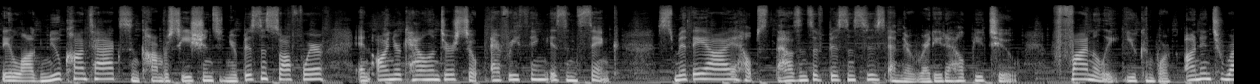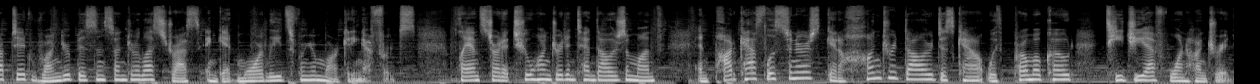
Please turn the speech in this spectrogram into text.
They log new contacts and conversations in your business software and on your calendar so everything is in sync. Smith AI helps thousands of businesses and they're ready to help you too. Finally, you can work uninterrupted, run your business under less stress, and get more leads from your marketing efforts. Plans start at $210 a month, and podcast listeners get a $100 discount with promo code TGF100.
